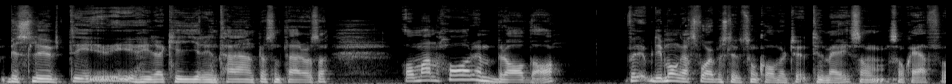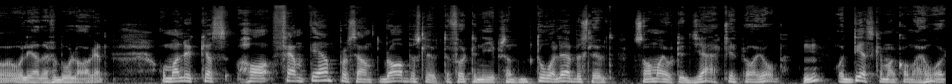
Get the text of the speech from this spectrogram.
beslut i, i hierarkier internt och sånt där. Och så. Om man har en bra dag, för det är många svåra beslut som kommer till, till mig som, som chef och, och ledare för bolaget. Om man lyckas ha 51% bra beslut och 49% dåliga beslut så har man gjort ett jäkligt bra jobb. Och det ska man komma ihåg.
